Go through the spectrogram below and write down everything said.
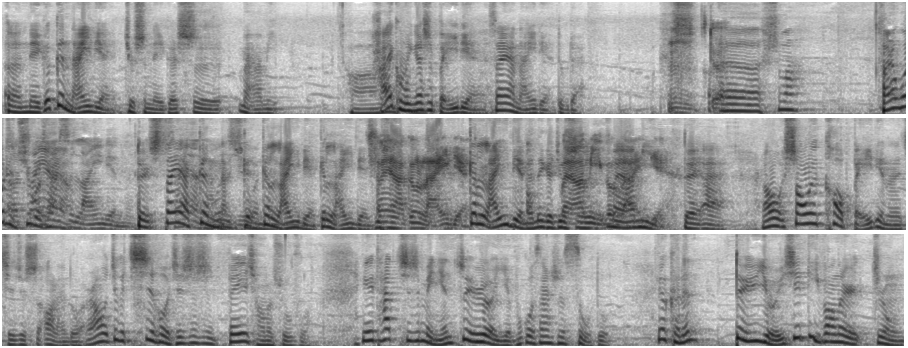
呃，哪个更难一点，就是哪个是迈阿密。啊，海口应该是北一点，三亚南一点，对不对？嗯，对，呃是吗？反正我只去过三亚。是。蓝一点的，对，三亚更南我也去过更更蓝一点，更蓝一点，三亚更蓝一点。更蓝一点的那个就是迈阿密对，哎，然后稍微靠北一点的呢，其实就是奥兰多。然后这个气候其实是非常的舒服，因为它其实每年最热也不过三十四五度，因为可能对于有一些地方的这种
